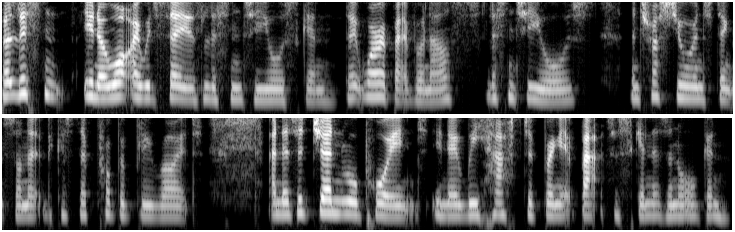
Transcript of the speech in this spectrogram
but listen you know what i would say is listen to your skin don't worry about everyone else listen to yours and trust your instincts on it because they're probably right and as a general point you know we have to bring it back to skin as an organ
